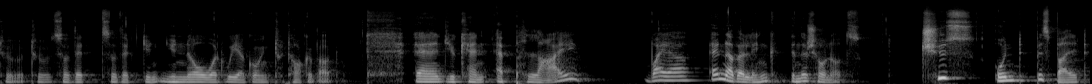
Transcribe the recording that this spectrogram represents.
to to so that so that you you know what we are going to talk about, and you can apply via another link in the show notes. Tschüss und bis bald.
